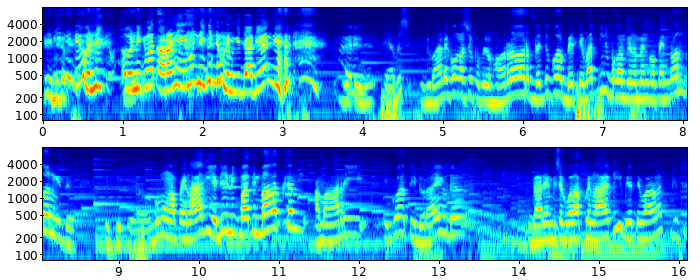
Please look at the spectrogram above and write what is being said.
ini unik unik banget orangnya yang unik ini bukan kejadiannya. Gitu. ya habis gimana gue gak suka film horor? Dan itu gue bete banget ini bukan film yang gue pengen tonton gitu. Ya gue mau ngapain lagi? Ya dia nikmatin banget kan sama Ari. Ya, gue tidur aja udah. Nggak ada yang bisa gue lakuin lagi bete banget gitu.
